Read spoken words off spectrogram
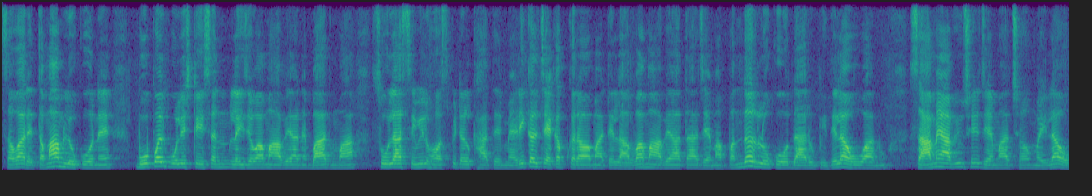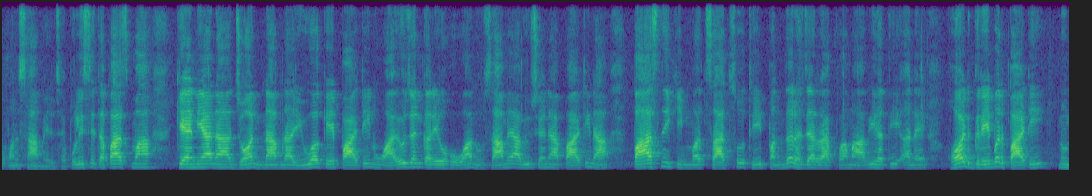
સવારે તમામ લોકોને બોપલ પોલીસ સ્ટેશન લઈ જવામાં આવ્યા અને બાદમાં સોલા સિવિલ હોસ્પિટલ ખાતે મેડિકલ ચેકઅપ કરાવવા માટે લાવવામાં આવ્યા હતા, જેમાં પંદર લોકો દારૂ પીધેલા હોવાનું સામે આવ્યું છે, જેમાં છ મહિલાઓ પણ સામેલ છે. પોલીસની તપાસમાં કેન્યાના જોન નામના યુવકે પાર્ટીનું આયોજન કર્યું હોવાનું સામે આવ્યું છે અને આ પાર્ટીના પાસની કિંમત સાતસોથી પંદર હજાર રાખવામાં આવી હતી અને હોટ ગ્રેબર પાર્ટીનું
